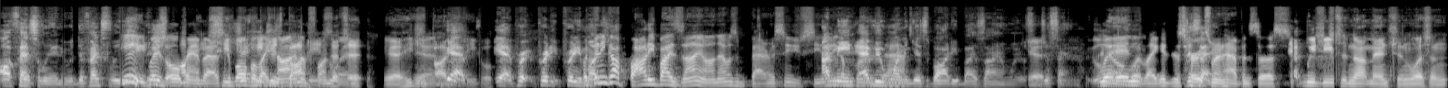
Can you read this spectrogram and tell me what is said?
offensively anyway. Defensively, yeah, he plays old man basketball, ju- but, like, just not in a fun That's way. it. Yeah, he just Yeah. bodies yeah, people. yeah, pre- pretty pretty but much. then he got bodied by Zion. That was embarrassing. You see that? I mean, put on his everyone gets bodied by Zion Williams. Yeah. Just saying. Know, And- but like it just Just hurts saying. when it happens to us. we need to not mention listen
